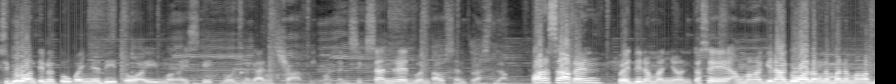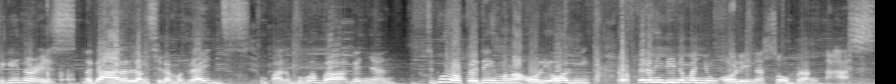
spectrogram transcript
Siguro ang tinutukoy niya dito ay mga skateboard na galing Shopee. Mga tag 600, 1,000 plus lang. Para sa akin, pwede naman yon Kasi ang mga ginagawa lang naman ng mga beginner is nag-aaral lang sila mag-rides, kung paano bumaba, ganyan. Siguro pwede yung mga oli-oli, pero hindi naman yung oli na sobrang taas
